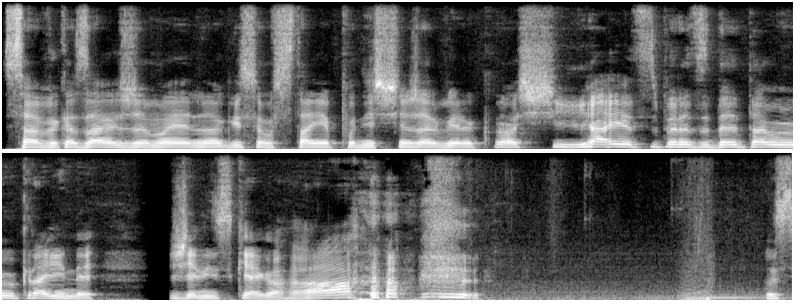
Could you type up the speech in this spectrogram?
sam wykazały, że moje nogi są w stanie podnieść ciężar wielkości jajec prezydenta Ukrainy Zielińskiego. O! Plus.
